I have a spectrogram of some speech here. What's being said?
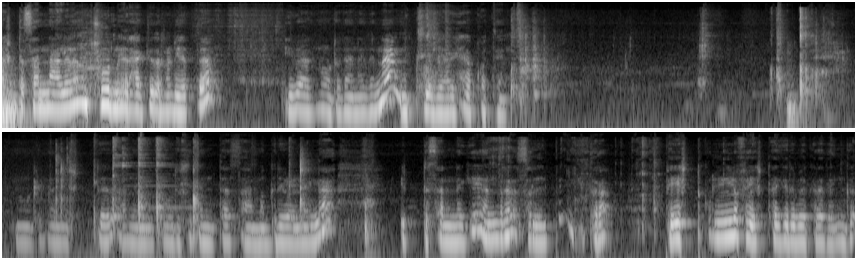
ಅಷ್ಟು ಸಣ್ಣ ಆಗಲಿಲ್ಲ ಚೂರು ನೀರು ಹಾಕಿದ್ರೆ ನಡೆಯುತ್ತೆ ಇವಾಗ ನೋಡ್ರಿ ನಾನು ಇದನ್ನು ಮಿಕ್ಸಿ ಜಾರಿಗೆ ಹಾಕೋತೇನೆ. ನೋಡಿರಿ ನಾನು ಇಷ್ಟು ಅದನ್ನು ತೋರಿಸಿದಂಥ ಸಾಮಗ್ರಿಗಳನ್ನೆಲ್ಲ ಇಟ್ಟು ಸಣ್ಣಗೆ ಅಂದ್ರೆ ಸ್ವಲ್ಪ ಈ ಥರ ಪೇಸ್ಟ್ ಫುಲ್ ಪೇಸ್ಟ್ ಆಗಿರ್ಬೇಕು ಅದು ಹಿಂಗೆ.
